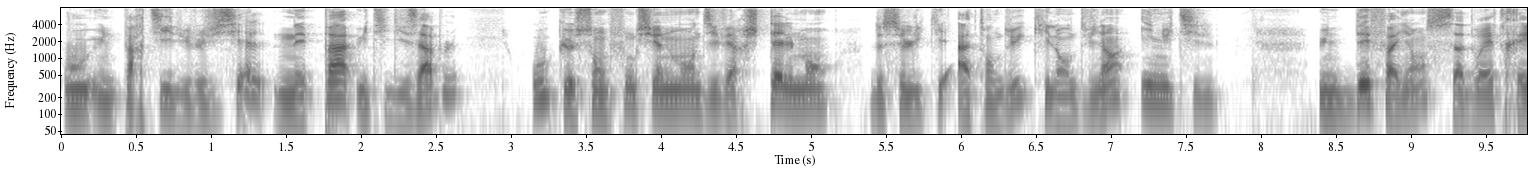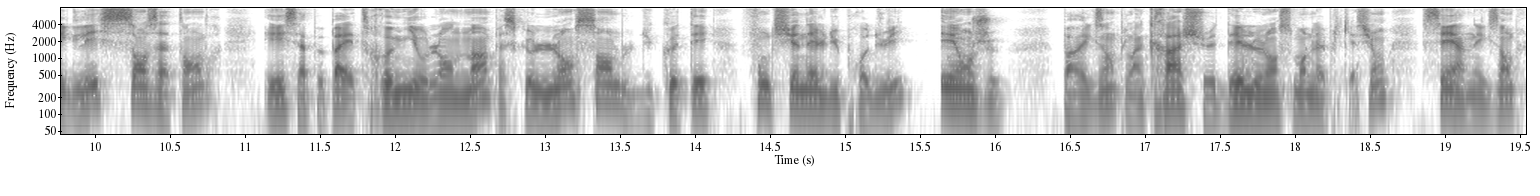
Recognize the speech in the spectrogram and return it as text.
ou une partie du logiciel n'est pas utilisable ou que son fonctionnement diverge tellement de celui qui est attendu qu'il en devient inutile. Une défaillance, ça doit être réglé sans attendre et ça ne peut pas être remis au lendemain parce que l'ensemble du côté fonctionnel du produit est en jeu. Par exemple, un crash dès le lancement de l'application, c'est un exemple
